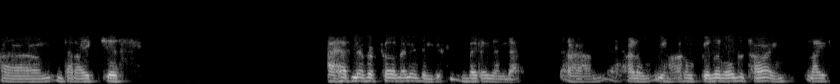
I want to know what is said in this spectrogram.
um, that I just, I have never felt anything better than that. Um, I don't, you know, I don't feel it all the time. Life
